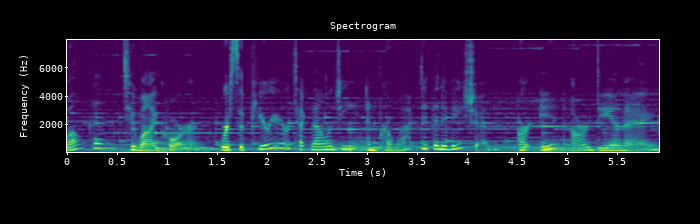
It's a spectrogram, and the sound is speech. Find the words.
Welcome to iQor, where superior technology and proactive innovation are in our DNA.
